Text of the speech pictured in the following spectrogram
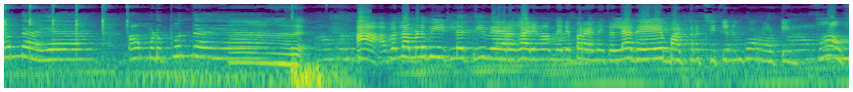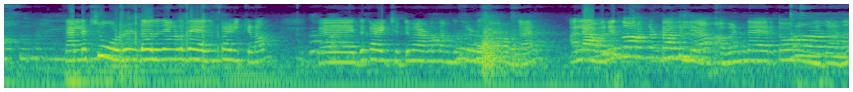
പൊന്നായ പൊന്നായ. അതെ. ആ അപ്പൊ നമ്മൾ വീട്ടിലെത്തി. വേറെ കാര്യങ്ങളൊന്നും പറയാൻ നിൽക്കില്ല? അതേ ബട്ടർ ചിക്കനും പൊറോട്ടയും. നല്ല ചൂടുണ്ട്. അത് ഞങ്ങൾ വേഗം കഴിക്കണം. ഇത് കഴിച്ചിട്ട് വേണം നമുക്ക് കിടന്ന് ഉറങ്ങാൻ. അല്ല അവനൊന്നും ഉറങ്ങണ്ടാവില്ല. അവൻ നേരത്തെ ഉറങ്ങിയതാണ്.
